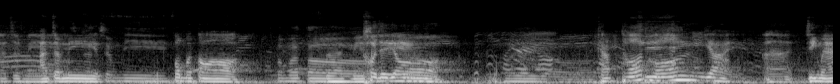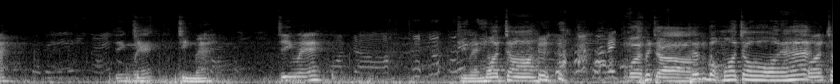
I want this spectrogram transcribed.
อาจจะมีอาจจะมีอาจจะมีฟมตปมตเออมีทยยทยยครับท้อที่ท้อยิ่งใหญ่อ่าจริงไหมจริงไหมจริงไหมจริงไหม จริงไหมมจไม่มจเพิ่งบอกมจนะฮะ มจ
